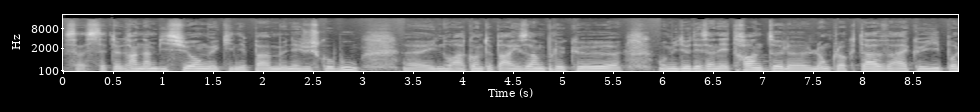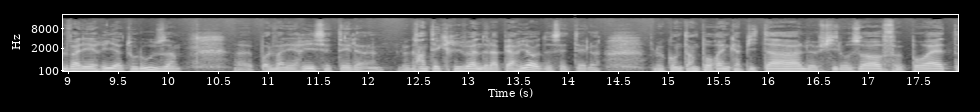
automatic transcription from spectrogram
cette grande ambition qui n'est pas menée jusqu'au bout. il nous raconte, par exemple, que au milieu des années 30, l'oncle Octave a accueilli Paul Valéry à Toulouse. Euh, Paul Valéry, c'était le, grand écrivain de la période, c'était le, contemporain capital, philosophe, poète.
